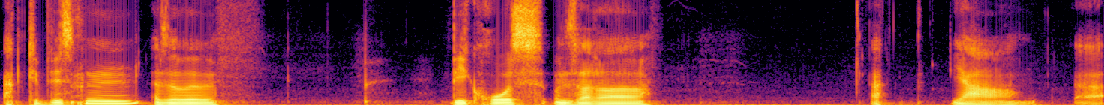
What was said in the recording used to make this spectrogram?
Aktivisten, also wie groß unsere Ak ja, äh,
